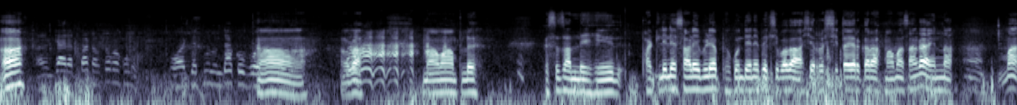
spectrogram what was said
हा हा हो का मामा आपलं कसं चाललंय? हे फाटलेल्या साड्या बिड्या फेकून देण्यापेक्षा बघा अशा रस्सी तयार करा. मामा सांगा यांना. मा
